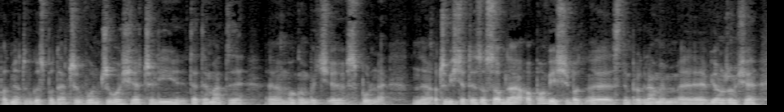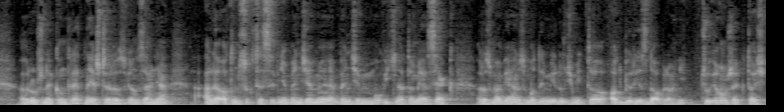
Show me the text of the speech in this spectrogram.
podmiotów gospodarczych włączyło się, czyli te tematy e, mogą być e, wspólne. Oczywiście to jest osobna opowieść, bo z tym programem wiążą się różne konkretne jeszcze rozwiązania, ale o tym sukcesywnie będziemy, będziemy mówić. Natomiast jak rozmawiałem z młodymi ludźmi, to odbiór jest dobry. Oni czują, że ktoś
